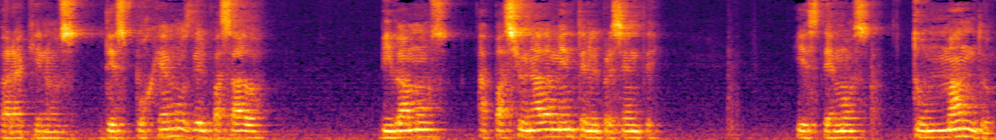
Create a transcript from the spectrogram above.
para que nos despojemos del pasado, vivamos apasionadamente en el presente y estemos tomando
